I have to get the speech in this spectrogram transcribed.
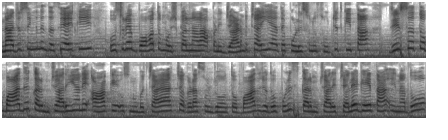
ਨਾਜ ਸਿੰਘ ਨੇ ਦੱਸਿਆ ਕਿ ਉਸਨੇ ਬਹੁਤ ਮੁਸ਼ਕਲ ਨਾਲ ਆਪਣੀ ਜਾਨ ਬਚਾਈ ਹੈ ਤੇ ਪੁਲਿਸ ਨੂੰ ਸੂਚਿਤ ਕੀਤਾ, ਜਿਸ ਤੋਂ ਬਾਅਦ ਕਰਮਚਾਰੀਆਂ ਨੇ ਆ ਕੇ ਉਸ ਨੂੰ ਬਚਾਇਆ। ਝਗੜਾ ਸੁਲਝਾਉਣ ਤੋਂ ਬਾਅਦ ਜਦੋਂ ਪੁਲਿਸ ਕਰਮਚਾਰੀ ਚਲੇ ਗਏ ਤਾਂ ਇਹਨਾਂ ਦੋ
